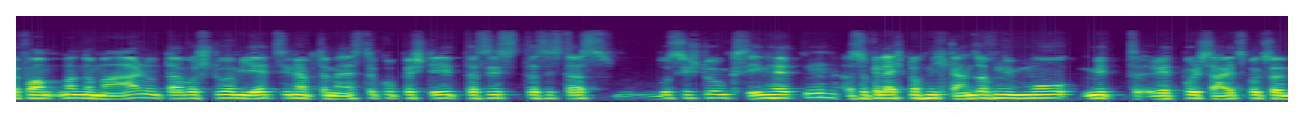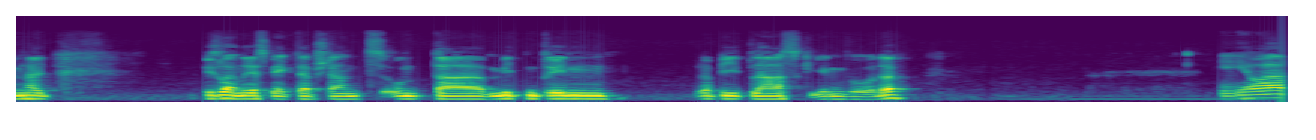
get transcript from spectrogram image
performt man normal und da, wo Sturm jetzt innerhalb der Meistergruppe steht, das ist, das ist das, wo sie Sturm gesehen hätten. Also vielleicht noch nicht ganz auf Niveau mit Red Bull Salzburg, sondern halt ein bisschen an Respektabstand und da mittendrin Rapid Lask irgendwo, oder? Ja,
